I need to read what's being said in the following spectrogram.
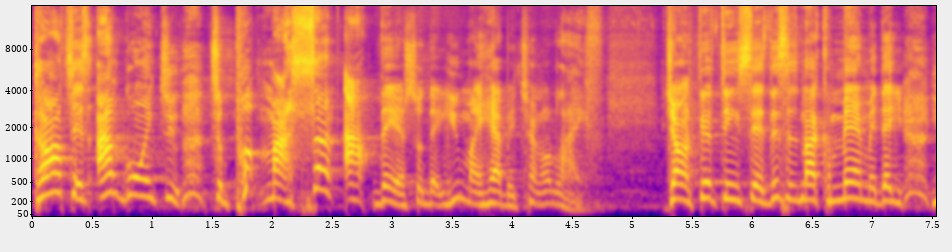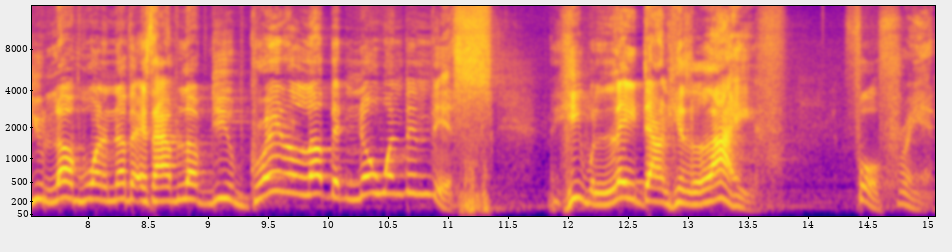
God says, I'm going to, to put my son out there so that you might have eternal life. John 15 says, This is my commandment that you, love one another as I have loved you. Greater love than no one than this he would lay down his life for a friend.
